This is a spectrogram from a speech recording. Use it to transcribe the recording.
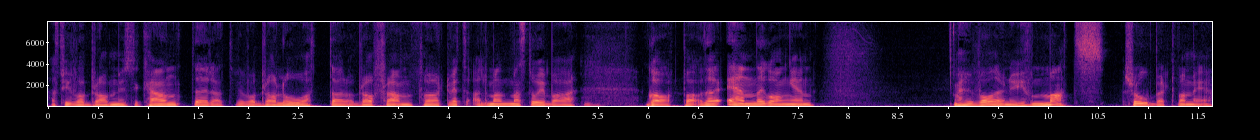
att vi var bra musikanter, att vi var bra låtar och bra framfört. Du vet, man, man står ju bara mm. gapa. Och det var enda gången, hur var det nu? Mats Schubert var med.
